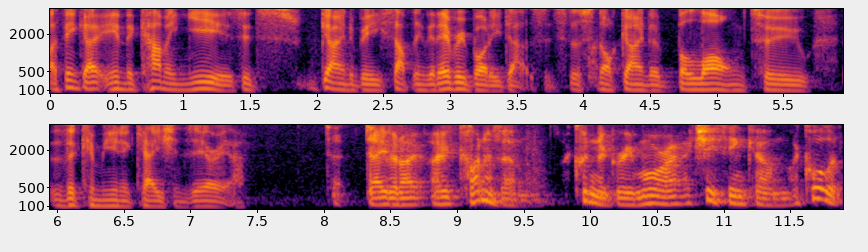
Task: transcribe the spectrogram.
I think uh, in the coming years, it's going to be something that everybody does. It's just not going to belong to the communications area. David, I, I kind of um, I couldn't agree more. I actually think um, I call it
